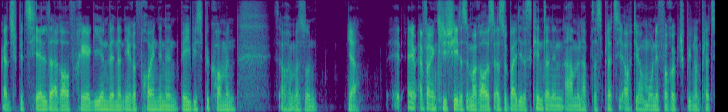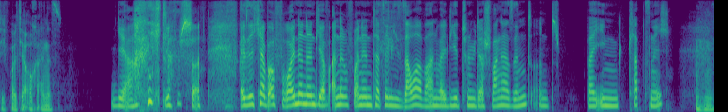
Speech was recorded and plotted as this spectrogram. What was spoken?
ganz speziell darauf reagieren, wenn dann ihre Freundinnen Babys bekommen? Ist auch immer so ein ja, einfach ein Klischee, das immer raus. Also sobald ihr das Kind dann in den Armen habt, dass plötzlich auch die Hormone verrückt spielen und plötzlich wollt ihr auch eines. Ja, ich glaube schon. Also ich habe auch Freundinnen, die auf andere Freundinnen tatsächlich sauer waren, weil die jetzt schon wieder schwanger sind und bei ihnen klappt's nicht. Mhm.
